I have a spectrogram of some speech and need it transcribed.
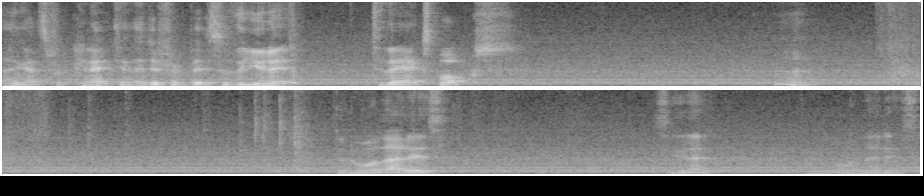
I think that's for connecting the different bits of the unit to the Xbox. Huh. Don't know what that is. See that? Don't know what that is.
